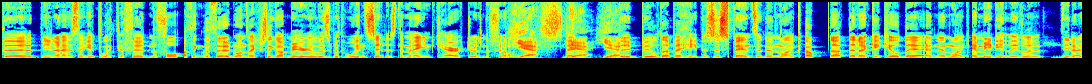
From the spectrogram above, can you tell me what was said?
the you know as they get to like the third and the fourth i think the third one's actually got mary elizabeth winstead as the main character in the film Yes, They- yeah, yeah. they build up a heap of suspense and then like oh no they don't get killed there and then like immediately you know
